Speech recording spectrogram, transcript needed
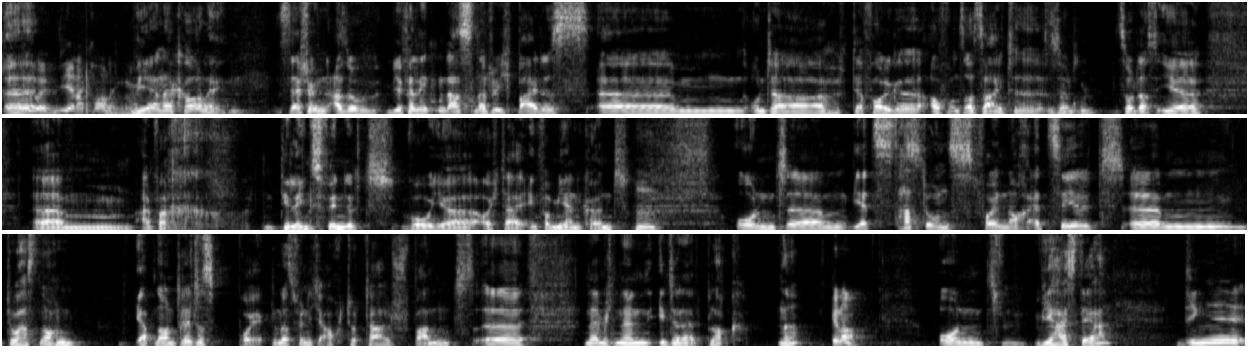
Cool. Vienna Calling. Ja. Vienna Calling. Sehr schön. Also wir verlinken das natürlich beides ähm, unter der Folge auf unserer Seite, so, so dass ihr ähm, einfach die Links findet, wo ihr euch da informieren könnt. Und ähm, jetzt hast du uns vorhin noch erzählt, ähm, du hast noch ein, ihr habt noch ein drittes Projekt und das finde ich auch total spannend, äh, nämlich einen Internetblog. Ne? Genau. Und wie heißt der? Dinge,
